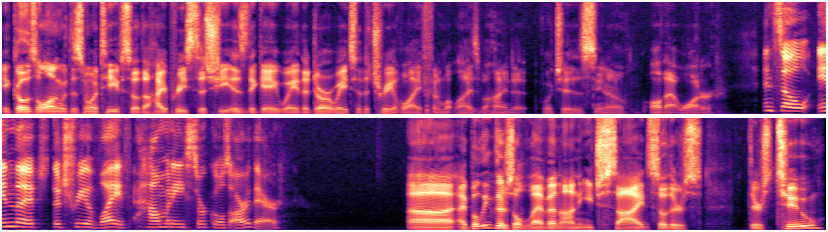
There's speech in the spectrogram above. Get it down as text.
it goes along with this motif. So the high priestess, she is the gateway, the doorway to the tree of life, and what lies behind it, which is you know all that water. and so in the the tree of life, how many circles are there? Uh, I believe there's 11 on each side. So there's there's two,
